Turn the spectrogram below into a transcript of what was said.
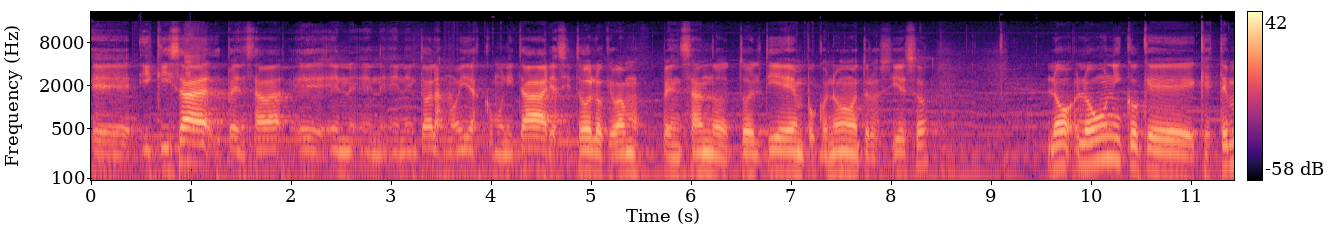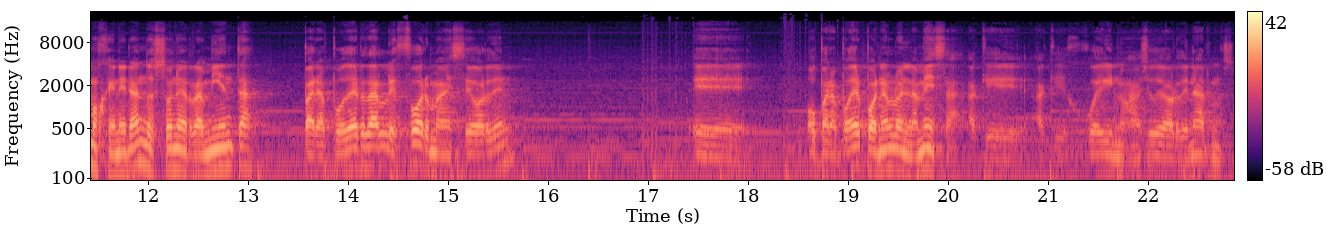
eh, y quizá pensaba eh, en, todas las movidas comunitarias y todo lo que vamos pensando todo el tiempo con otros y eso. Lo, único que, estemos generando son herramientas para poder darle forma a ese orden eh, o para poder ponerlo en la mesa, a que, a que juegue y nos ayude a ordenarnos.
